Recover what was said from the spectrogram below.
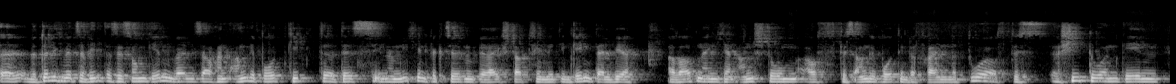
äh, natürlich wird es eine Wintersaison geben, weil es auch ein Angebot gibt, äh, das in einem nicht infektiösen Bereich stattfindet. Im Gegenteil, wir erwarten eigentlich einen Ansturm auf das Angebot in der freien Natur, auf das äh, Skitouren gehen,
